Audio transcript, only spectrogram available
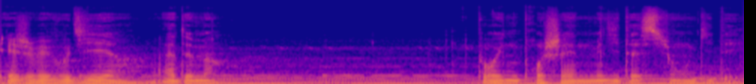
Et je vais vous dire à demain pour une prochaine méditation guidée.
